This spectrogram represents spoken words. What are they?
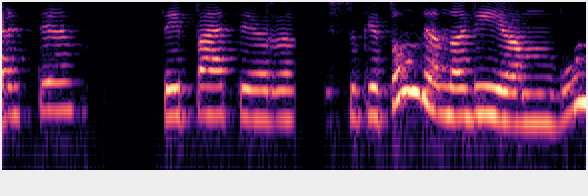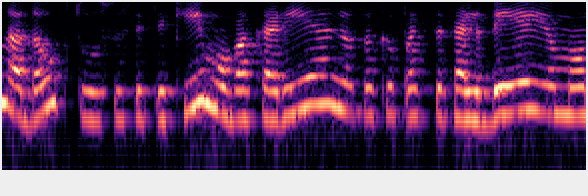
arti. Taip pat ir su kitom vienolyjom būna daug tų susitikimų, vakarienių, tokių pasikalbėjimų.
